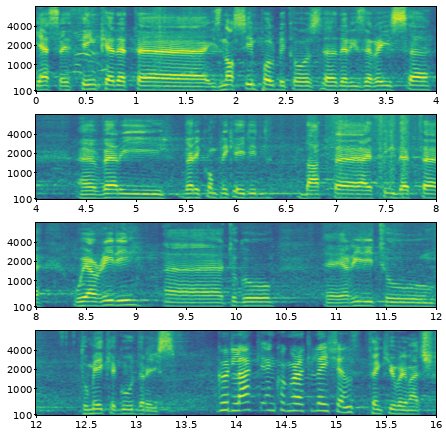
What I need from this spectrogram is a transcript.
Yes, I think that uh, it's not simple because uh, there is a race uh, uh, very, very complicated. But uh, I think that uh, we are ready uh, to go, uh, ready to to make a good race. Good luck and congratulations. Thank you very much.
